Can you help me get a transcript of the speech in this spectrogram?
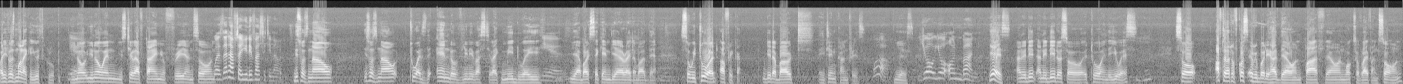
but it was more like a youth group. You know, you know when you still have time, you're free, and so on. Was that after university now? This was now, this was now towards the end of university, like midway. Yes. Yeah, about second year, right mm-hmm. about there. Mm-hmm. So we toured Africa. We did about 18 countries. Wow. Yes. Your your own band. Yes, and we did, and we did also a tour in the US. Mm-hmm. So after that, of course, everybody had their own path, their own walks of life, and so on.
